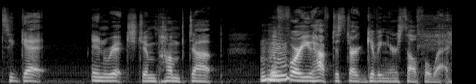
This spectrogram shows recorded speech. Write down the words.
to get enriched and pumped up Mm-hmm. before you have to start giving yourself away.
